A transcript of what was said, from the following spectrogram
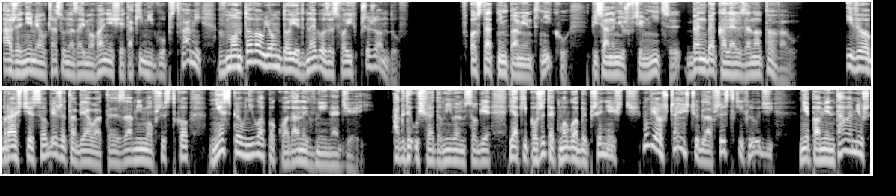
a że nie miał czasu na zajmowanie się takimi głupstwami, wmontował ją do jednego ze swoich przyrządów. W ostatnim pamiętniku, pisanym już w ciemnicy, Ben Bekalel zanotował. I wyobraźcie sobie, że ta biała teza mimo wszystko nie spełniła pokładanych w niej nadziei. A gdy uświadomiłem sobie, jaki pożytek mogłaby przynieść, mówię o szczęściu dla wszystkich ludzi, nie pamiętałem już,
